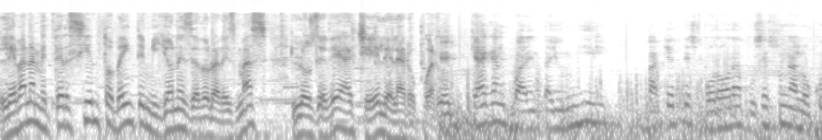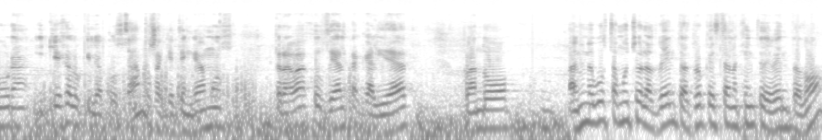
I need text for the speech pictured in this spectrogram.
Le van a meter 120 millones de dólares más los de DHL al aeropuerto. Que, hagan 41 mil paquetes por hora, pues es una locura y que es a lo que le apostamos, a que tengamos trabajos de alta calidad. Cuando a mí me gustan mucho las ventas, creo que está la gente de venta, ¿no?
